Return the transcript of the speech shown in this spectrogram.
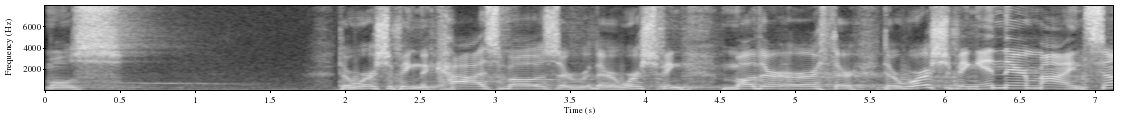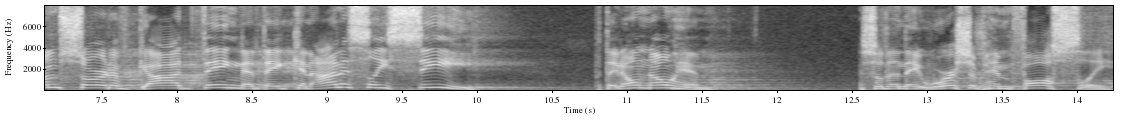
animals. They're worshiping the cosmos. They're, they're worshiping Mother Earth. They're, they're worshiping in their mind some sort of God thing that they can honestly see, but they don't know Him. So then they worship Him falsely.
